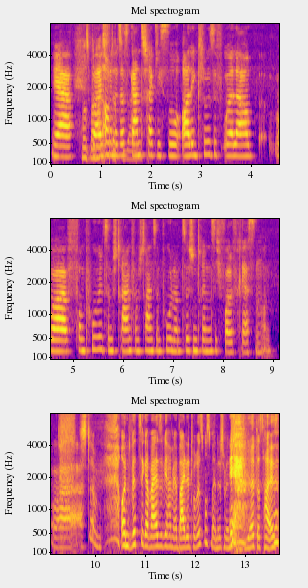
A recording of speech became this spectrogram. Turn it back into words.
Ja, muss man Boah, halt ich finde das sagen. ganz schrecklich so All-Inclusive-Urlaub boah, vom Pool zum Strand, vom Strand zum Pool und zwischendrin sich voll fressen. Und, boah. Stimmt. Und witzigerweise, wir haben ja beide Tourismusmanagement ja. studiert. Das heißt,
